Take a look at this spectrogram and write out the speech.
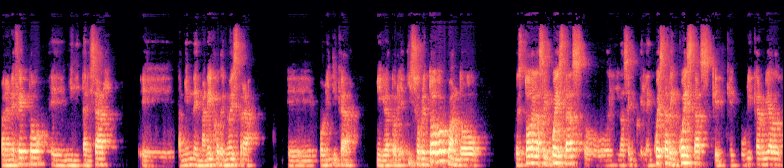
para, en efecto, militarizar también el manejo de nuestra eh, política migratoria. Y sobre todo cuando pues, todas las encuestas o la encuesta de encuestas que, publica Real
